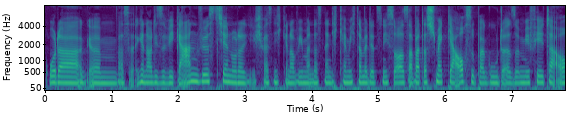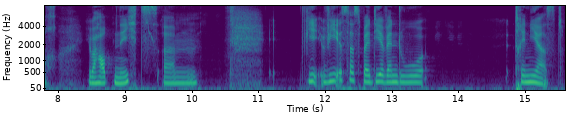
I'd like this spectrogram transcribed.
oder ähm, was, genau diese veganen Würstchen oder ich weiß nicht genau, wie man das nennt. Ich kenne mich damit jetzt nicht so aus, aber das schmeckt ja auch super gut. Also mir fehlt da auch überhaupt nichts. Ähm, wie, wie ist das bei dir, wenn du trainierst?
